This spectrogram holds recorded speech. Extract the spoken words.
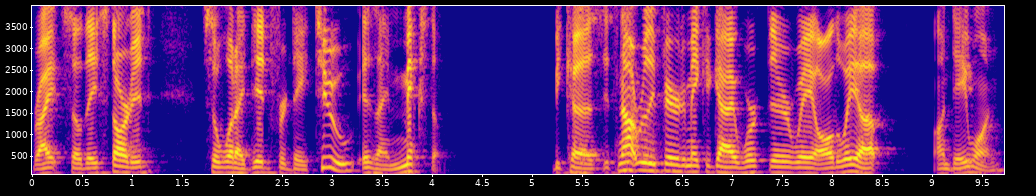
right? So they started. So what I did for day two is I mixed them because it's not really fair to make a guy work their way all the way up on day one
